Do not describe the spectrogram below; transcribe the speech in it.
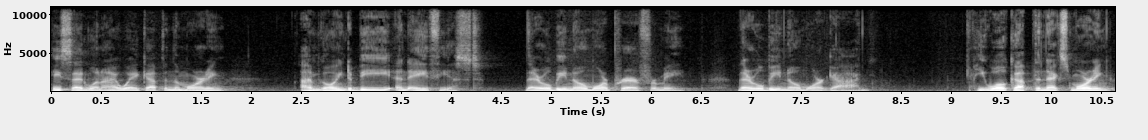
He said, When I wake up in the morning, I'm going to be an atheist. There will be no more prayer for me. There will be no more God. He woke up the next morning,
